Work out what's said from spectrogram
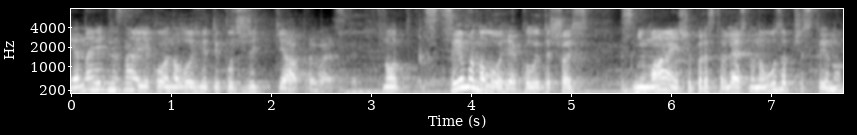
Я навіть не знаю, яку аналогію типу з життя привести. Ну от з цим аналогія, коли ти щось знімаєш і переставляєш на нову запчастину.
